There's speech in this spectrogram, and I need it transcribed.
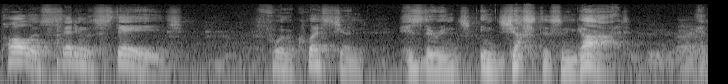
Paul is setting the stage for the question is there in, injustice in God? And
